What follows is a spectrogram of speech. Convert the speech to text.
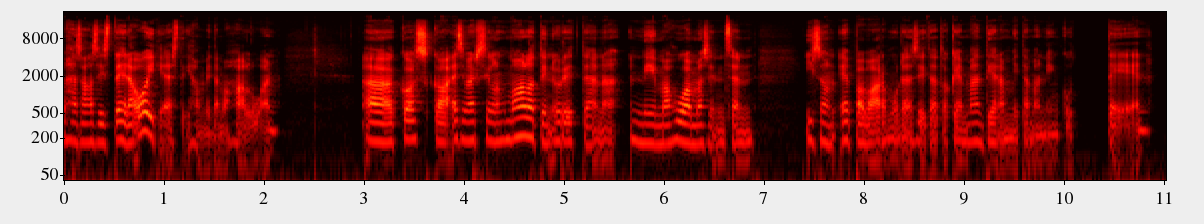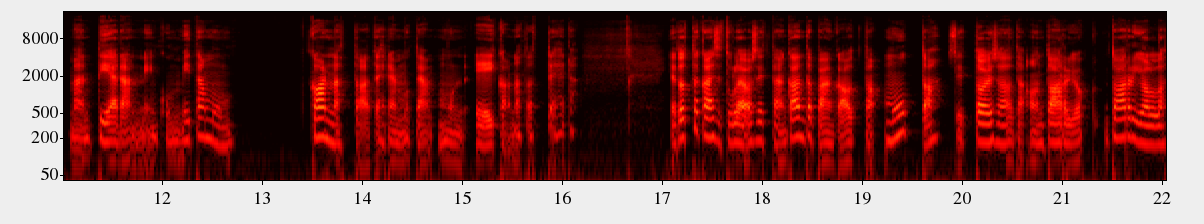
mä saan siis tehdä oikeasti ihan mitä mä haluan. Koska esimerkiksi silloin, kun mä aloitin yrittäjänä, niin mä huomasin sen ison epävarmuuden siitä, että okei, mä en tiedä, mitä mä niin kuin teen. Mä en tiedä, niin kuin, mitä mun kannattaa tehdä, mutta mun ei kannata tehdä. Ja totta kai se tulee osittain kantapään kautta, mutta sitten toisaalta on tarjo- tarjolla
